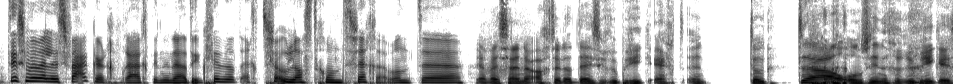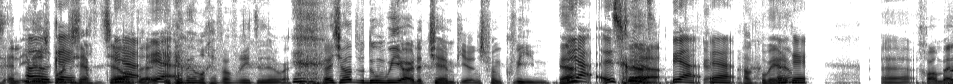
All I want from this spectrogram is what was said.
het is me wel eens vaker gevraagd, inderdaad. Ik vind dat echt zo lastig om te zeggen. Want eh, Ja, wij zijn erachter dat deze rubriek echt een totaal onzinnige rubriek is. En iedere Oh, sporter zegt hetzelfde. Ja, ja. Ik heb helemaal geen favoriete nummer. Weet je wat? We doen We Are The Champions van Queen. Ja? ja? is goed. Ja. Ja. Gaan we het proberen? Eh, gewoon bij...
